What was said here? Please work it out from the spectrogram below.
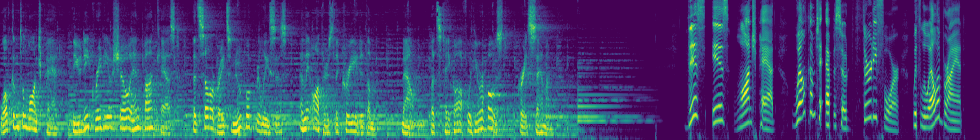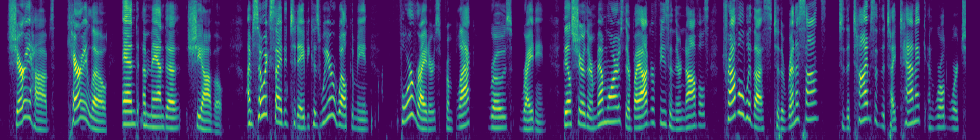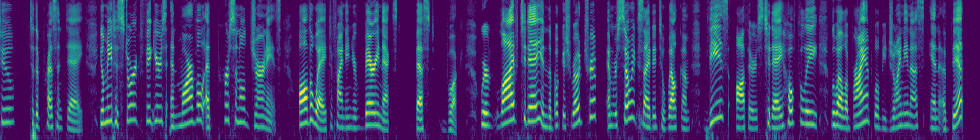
Welcome to Launchpad, the unique radio show and podcast that celebrates new book releases and the authors that created them. Now, let's take off with your host, Grace Sammon. This is Launchpad. Welcome to episode 34 with Louella Bryant, Sherry Hobbs, Cary Lowe, and Amanda Schiavo. I'm so excited today because we are welcoming four writers from Black Rose Writing. They'll share their memoirs, their biographies, and their novels. Travel with us to the Renaissance, to the times of the Titanic and World War II, to the present day. You'll meet historic figures and marvel at personal journeys, all the way to finding your very next best book. We're live today in the Bookish Road Trip, and we're so excited to welcome these authors today. Hopefully, Louella Bryant will be joining us in a bit.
